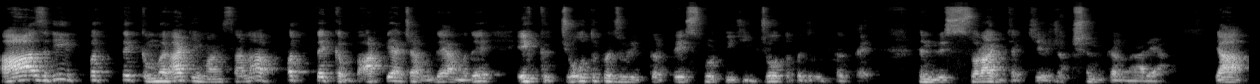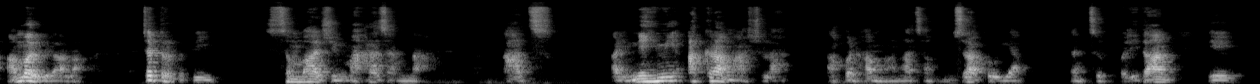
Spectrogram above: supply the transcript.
आजही प्रत्येक मराठी माणसाला प्रत्येक भारतीयाच्या हृदयामध्ये एक ज्योत प्रज्वलित करते स्मृतीची ज्योत प्रज्वलित करते. हिंदवी स्वराज्याचे रक्षण करणाऱ्या या अमरवीराला छत्रपती संभाजी महाराजांना आज आणि नेहमी अकरा मार्चला आपण हा मानाचा मुजरा करूया. त्यांचं बलिदान हे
